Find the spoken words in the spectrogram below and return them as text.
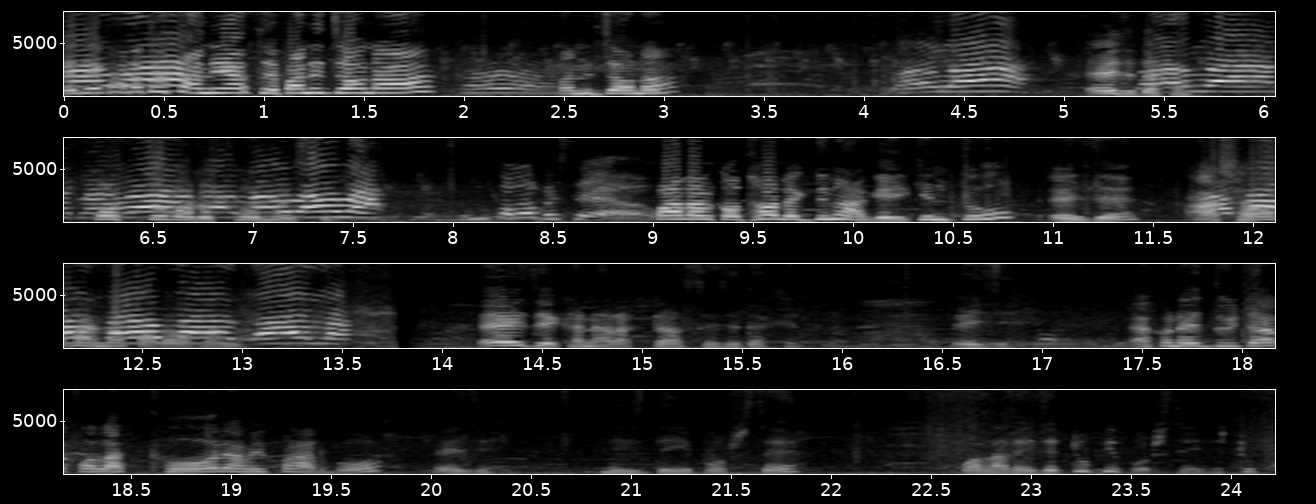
এই যে এখানে তো পানি আছে, পানি যাও না। পানি যাও না। এই যে দেখেন, কত বড় থোর হয়েছে পারার কথা অনেকদিন আগেই কিন্তু এই যে আসাও হয় না পারাও হয় না। এই যে এখানে আর একটা আছে যে দেখেন। এই যে এখন এই দুইটা কলার থোর আমি পারব। এই যে নিচ দিয়েই পড়ছে। কলার এই যে টুপি পড়ছে এই যে টুপি।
